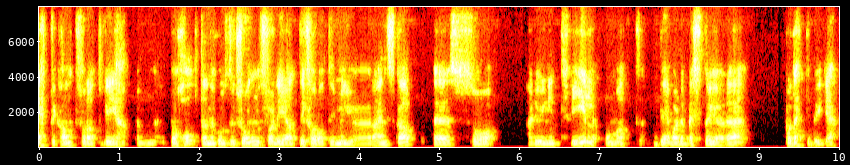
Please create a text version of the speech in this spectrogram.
etterkant for at vi beholdt denne konstruksjonen. fordi at i forhold til miljøregnskap uh, så er det jo ingen tvil om at det var det beste å gjøre på dette bygget.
